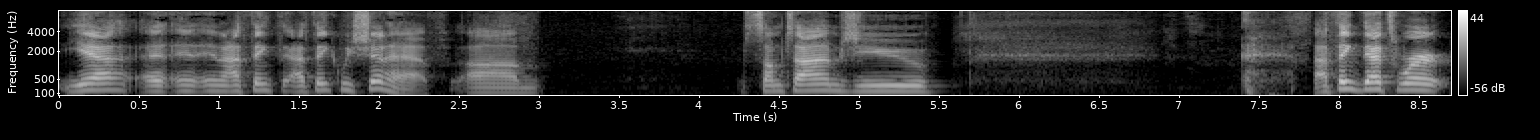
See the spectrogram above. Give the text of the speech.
Yeah. And, and I think, I think we should have, um, sometimes you, I think that's where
